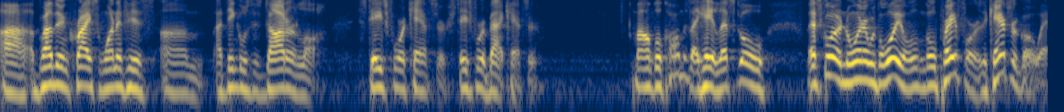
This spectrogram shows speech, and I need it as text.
uh, a brother in Christ, one of his, um, I think it was his daughter in law, stage four cancer, stage four back cancer. My uncle called me, he's like, hey, let's go, let's go anoint her with oil and go pray for her. The cancer will go away.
